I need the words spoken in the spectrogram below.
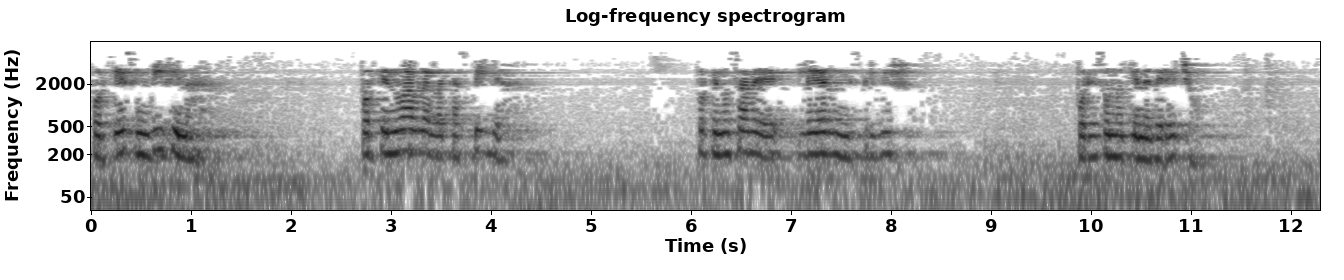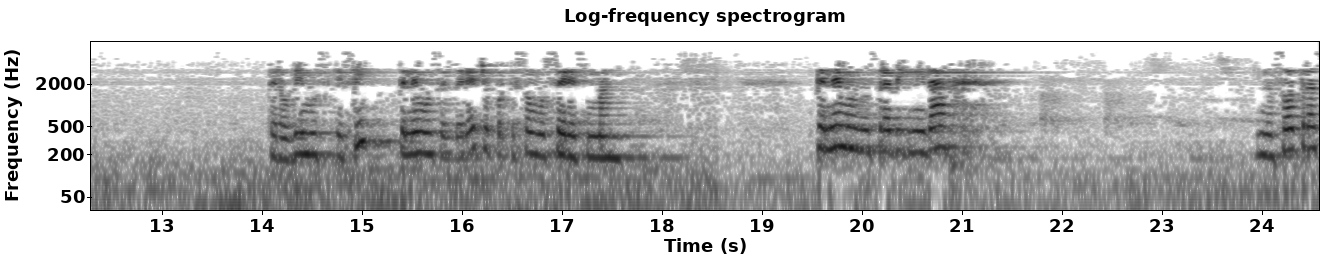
porque es indígena, porque no habla la castilla, porque no sabe leer ni escribir por eso no tiene derecho. Pero vimos que sí, tenemos el derecho porque somos seres humanos. Tenemos nuestra dignidad. Y nosotras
